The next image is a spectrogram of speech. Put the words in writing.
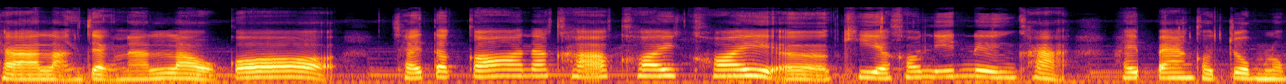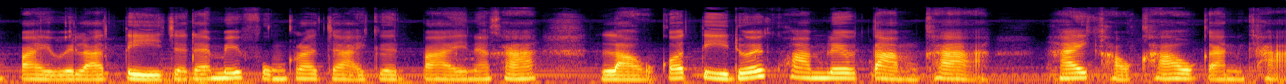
ค่ะหลังจากนั้นเราก็ใช้ตะกร้อนะคะ ค่อยๆเอ่อเคลียร์เขานิดนึงค่ะ ให้แป้งเขาจมลงไปเวลาตีจะได้ไม่ฟุ้งกระจายเกินไปนะคะ เราก็ตีด้วยความเร็วต่ำค่ะ ให้เขาเข้ากันค่ะ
